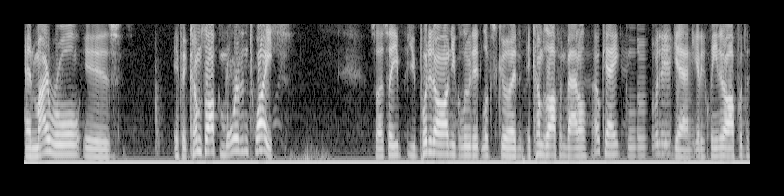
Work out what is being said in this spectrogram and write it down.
And my rule is if it comes off more than twice, so let's say you, you put it on, you glued it, looks good, it comes off in battle, okay, glue it again. You gotta clean it off with,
